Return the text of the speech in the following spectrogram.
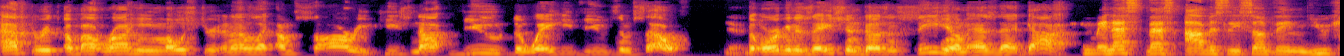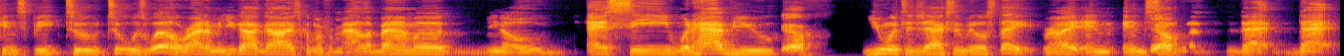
after it about Raheem Mostert. And I was like, I'm sorry, he's not viewed the way he views himself. Yeah. The organization doesn't see him as that guy. I mean, that's that's obviously something you can speak to too as well, right? I mean, you got guys coming from Alabama, you know, SC, what have you. Yeah. You went to Jacksonville State, right? And and so yeah. that that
